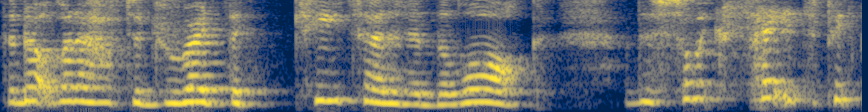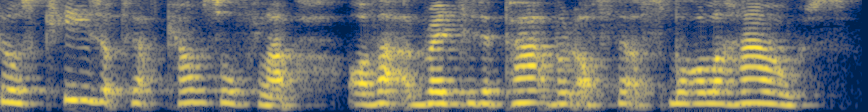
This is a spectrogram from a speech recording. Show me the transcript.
They're not going to have to dread the key turning in the lock. And they're so excited to pick those keys up to that council flat or that rented apartment or to that smaller house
